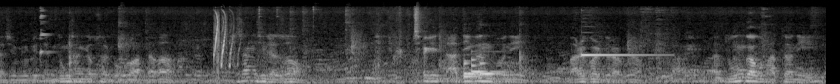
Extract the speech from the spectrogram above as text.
네, 지금 여기 냉동 삼겹살 먹으러 왔다가 화장실에서 갑자기 낯익은 분이 말을 걸더라고요. 아, 누군가고 봤더니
